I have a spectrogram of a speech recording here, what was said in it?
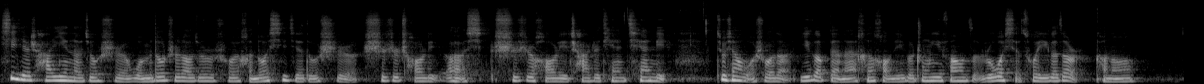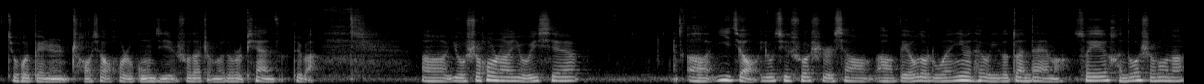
细节差异呢，就是我们都知道，就是说很多细节都是失之毫厘，呃，失之毫厘，差之天千里。就像我说的，一个本来很好的一个中医方子，如果写错一个字儿，可能就会被人嘲笑或者攻击，说他整个都是骗子，对吧？呃，有时候呢，有一些呃异教，尤其说是像啊北欧的卢恩，因为它有一个断代嘛，所以很多时候呢，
